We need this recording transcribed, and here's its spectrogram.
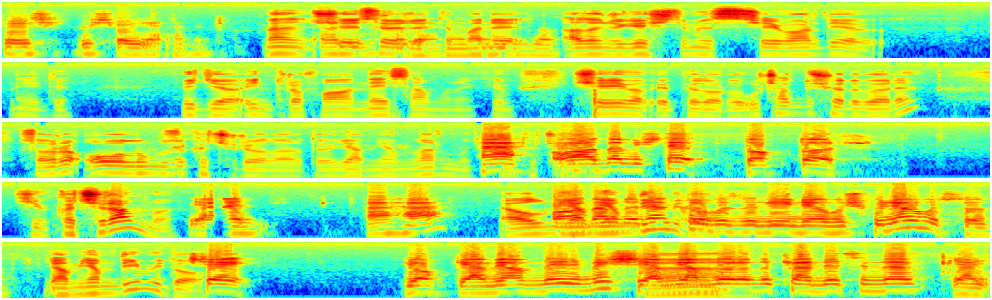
değişik bir şey yani. Ben şey Öyle söyleyecektim. söyle, Hani az önce geçtiğimiz şey vardı ya. Neydi? Video, intro falan neyse amına koyayım. Şey yap- yapıyorlardı. Uçak düşüyordu böyle. Sonra oğlumuzu kaçırıyorlardı. Yamyamlar mı? He, o adam işte doktor. Kim kaçıran mı? Yani He he. Ya oğlum O adam yamyam değil neden miydi o? kırmızı giyiniyormuş biliyor musun? Yamyam değil miydi o? Şey Yok yamyam değilmiş. Yamyamlar onu kendisinden yani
